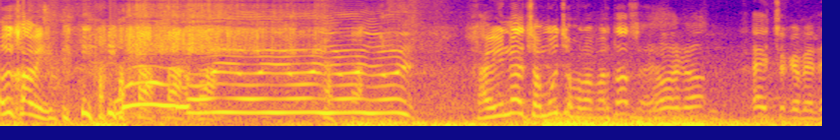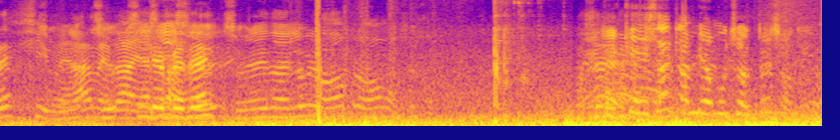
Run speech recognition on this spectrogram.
¡Uy, Javi! ¡Uy, uy, uy, uy, uy! Javi no ha hecho mucho para apartarse, ¿eh? No, no, ha dicho que mete. Sí, me da, me da. sí, está. sí, Si hubiera ido a él, lo hubiera dado, pero vamos, fijo. Es que esa cambia mucho el peso, tío.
